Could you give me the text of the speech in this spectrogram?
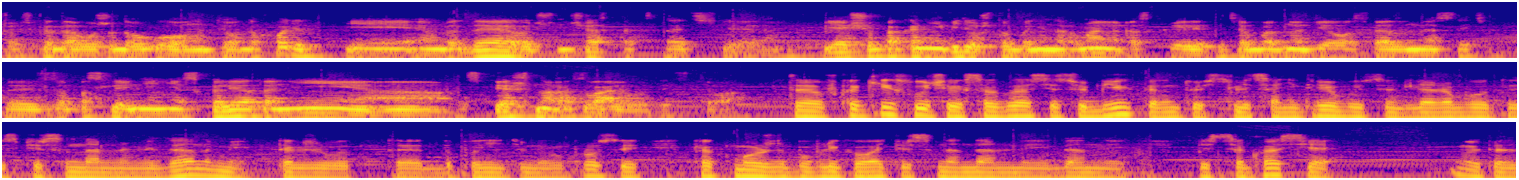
То есть, когда уже до уголовных дел доходит, и МВД очень часто, кстати, я еще пока не видел, чтобы они нормально раскрыли хотя бы одно дело, связанное с этим. То есть, за последние несколько лет они а, успешно разваливают эти дела. Это в каких случаях согласие субъекта, ну, то есть лица не требуется для работы с персональными данными? Также вот э, дополнительные вопросы. Как можно публиковать персональные данные без согласия? Ну, это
